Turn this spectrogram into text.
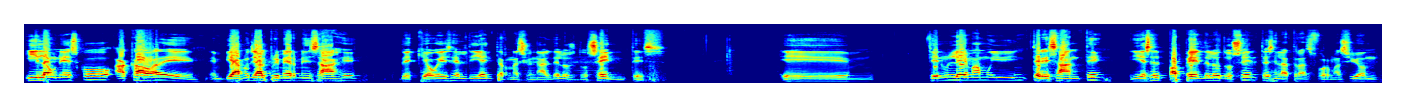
y la UNESCO acaba de enviarnos ya el primer mensaje de que hoy es el Día Internacional de los Docentes. Em, tiene un lema muy interesante y es el papel de los docentes en la transformación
